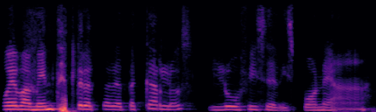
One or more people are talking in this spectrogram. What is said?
nuevamente trata de atacarlos. Luffy se dispone a,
